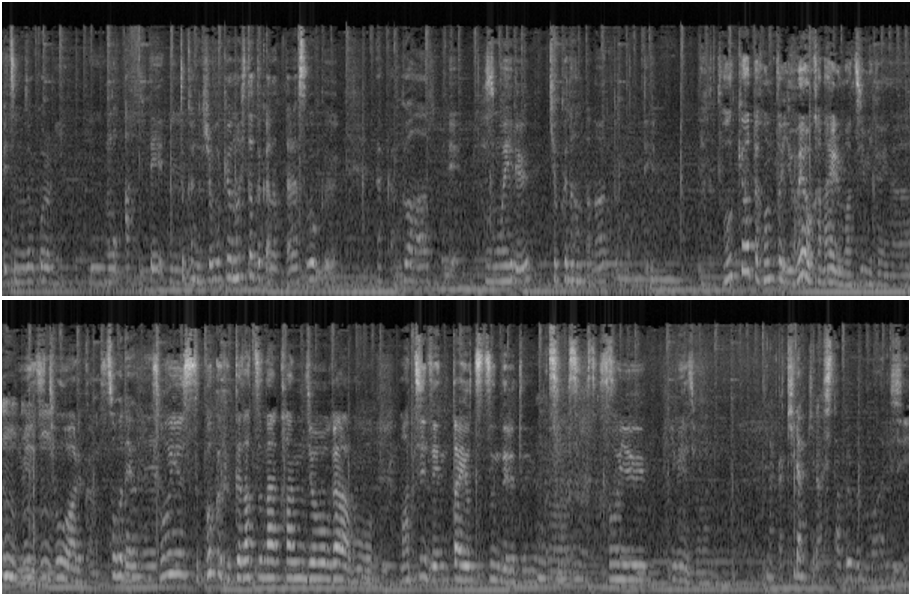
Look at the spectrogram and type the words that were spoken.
別のところにもあってうん。とかの状況の人とかだったらすごくなんかうわーって思える曲なんだなと思って。東京って本当夢を叶える街みたいなうんイメージ超あるからさ。そうだよね。そういうすごく複雑な感情がもう街全体を包んでるというか、うんそういうイメージはな。んかキラキラした部分もあるし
